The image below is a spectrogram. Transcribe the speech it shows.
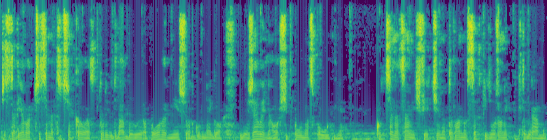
Przedstawiała trzy symetryczne koła, z których dwa były o połowę mniejsze od głównego i leżały na osi północ-południe. Wkrótce na całym świecie notowano setki złożonych piktogramów.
